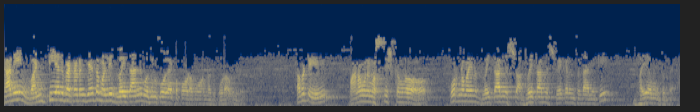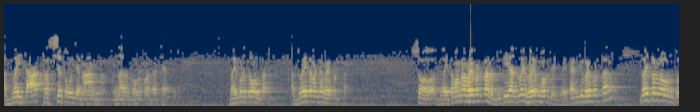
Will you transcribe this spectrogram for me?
కానీ వంటి అని పెట్టడం చేత మళ్ళీ ద్వైతాన్ని వదులుకోలేకపోవడము అన్నది కూడా ఉంది. కాబట్టి మానవుని మస్తిష్కంలో పూర్ణమైన ద్వైతాన్ని అద్వైతాన్ని స్వీకరించడానికి భయం ఉంటుంది. అద్వైత త్రస్యతో జనాన్ అన్నారు గౌరపాదాచార్యులు. భయపడుతూ ఉంటారు. అద్వైతం అంటే భయపడతారు. సో ద్వైతం అన్నా భయపడతారు. ద్వితీయ అద్వై భయం భవతి ద్వైతానికి భయపడతారు. ద్వైతంలో ఉంటూ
